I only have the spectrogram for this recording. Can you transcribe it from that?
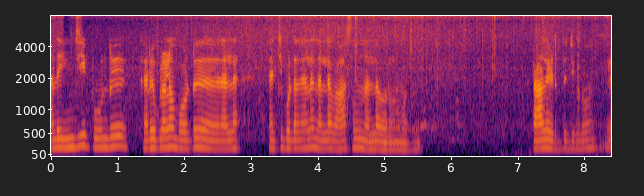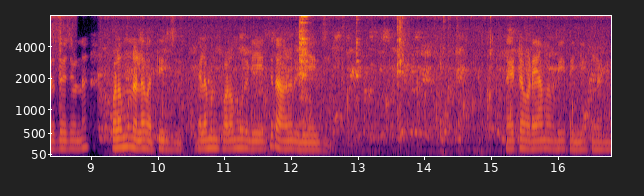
அந்த இஞ்சி பூண்டு கருவேப்பிலலாம் போட்டு நல்லா நச்சு போட்டதுனால நல்லா வாசமும் நல்லா வரும் நமக்கு. இறாலை எடுத்து வச்சுக்கிடுவோம். எடுத்து வச்ச உடனே குழம்பும் நல்லா வத்திருச்சு. வெளமன் குழம்பும் ரெடி ஆகிடுச்சு இறாலும் ரெடி ஆகிடுச்சு லைட்டாக உடையாமல் அப்படியே கையை கிளறி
